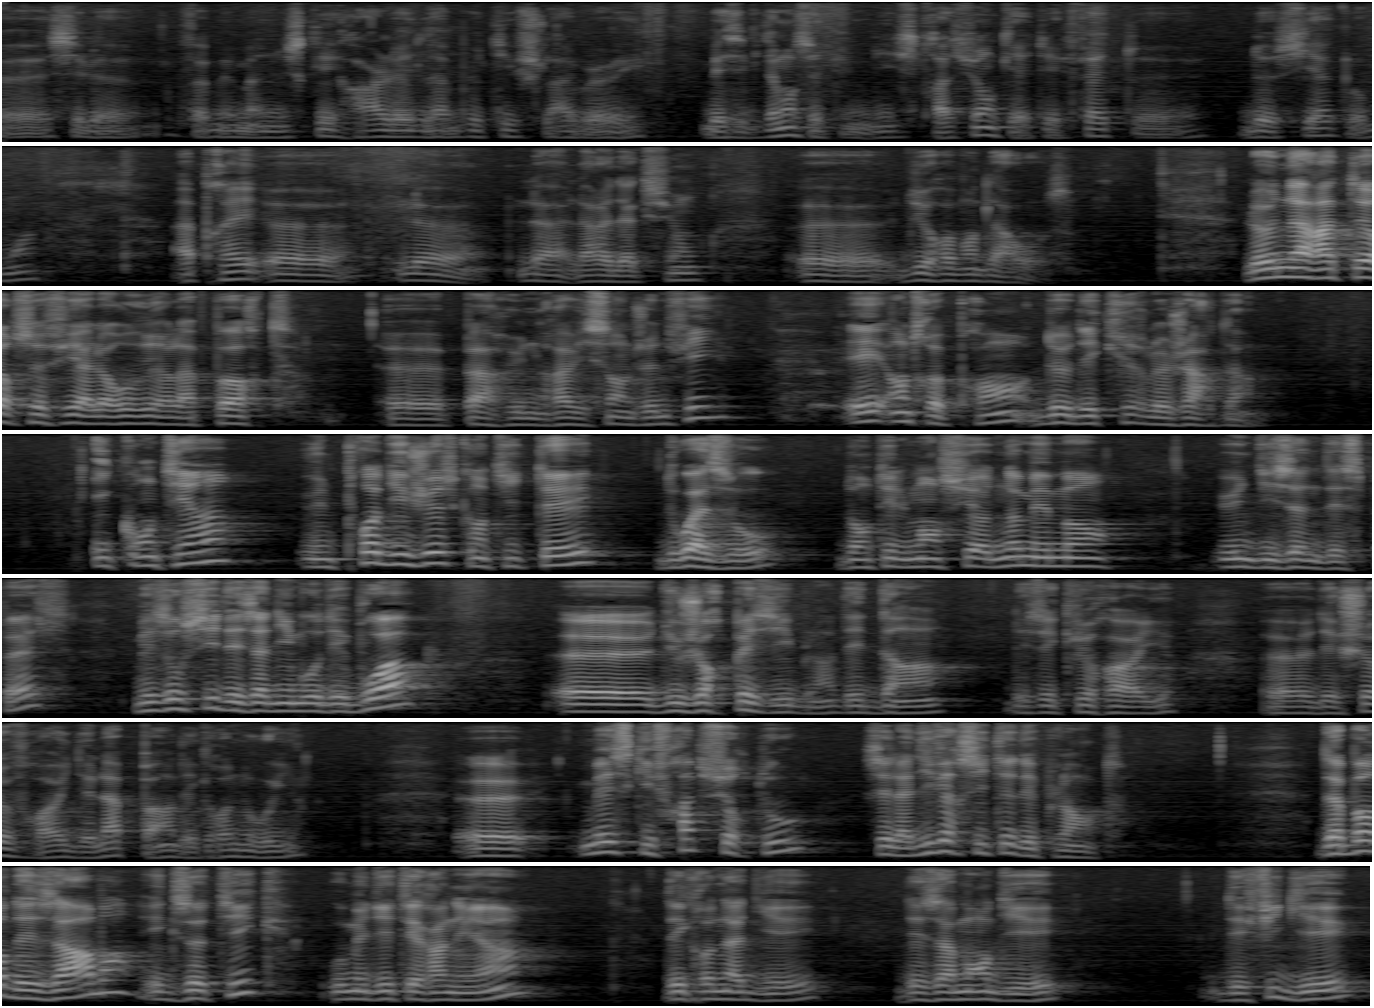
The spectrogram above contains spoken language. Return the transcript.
Euh, c'est le fameux manuscrit Harley de la British Library. Mais évidemment, c'est une illustration qui a été faite deux siècles au moins après la, rédaction euh, du roman de la rose. Le narrateur se fait alors ouvrir la porte euh, par une ravissante jeune fille et entreprend de décrire le jardin. il contient une prodigieuse quantité d'oiseaux, dont il mentionne nommément une dizaine d'espèces, mais aussi des animaux des bois euh, du genre paisible, hein, des daims, des écureuils, des chevreuils, des lapins, des grenouilles. Mais ce qui frappe surtout, c'est la diversité des plantes. D'abord des arbres exotiques ou méditerranéens, des grenadiers, des amandiers, des figuiers,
